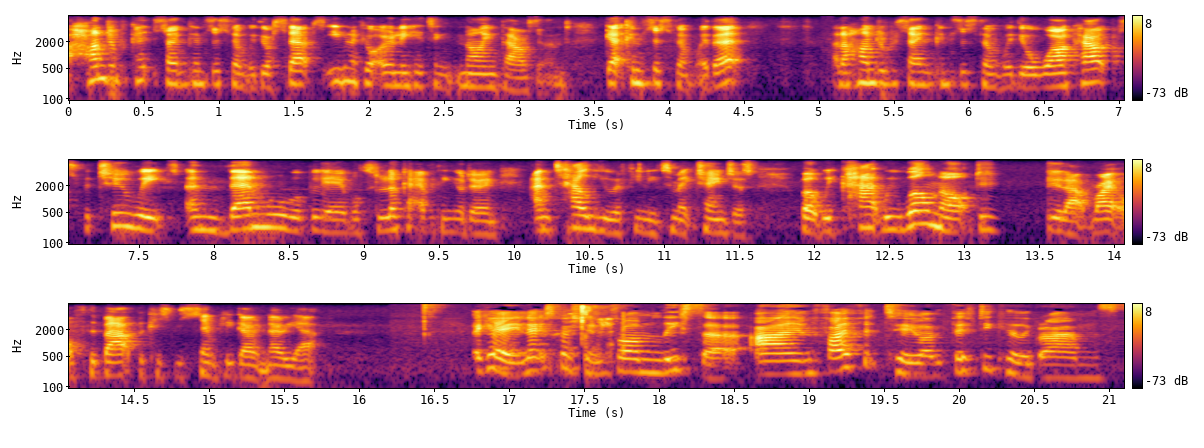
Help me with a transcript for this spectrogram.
100% consistent with your steps, even if you're only hitting 9,000. Get consistent with it. And 100% consistent with your workouts for two weeks, and then we will be able to look at everything you're doing and tell you if you need to make changes. But we can't, we will not do do that right off the bat because we simply don't know yet. Okay, next question from Lisa. I'm five foot two, I'm 50 kilograms,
